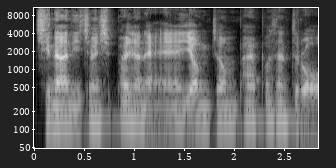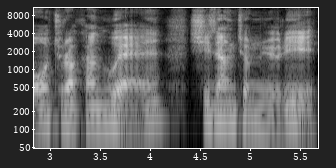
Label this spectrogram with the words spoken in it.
지난 2018년에 0.8%로 추락한 후에 시장 점유율이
